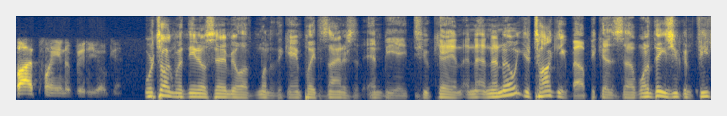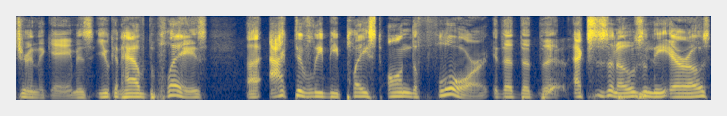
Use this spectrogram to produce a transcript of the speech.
by playing a video game. We're talking with Nino Samuel, one of the gameplay designers at NBA 2K, and, and, and I know what you're talking about because uh, one of the things you can feature in the game is you can have the plays uh, actively be placed on the floor, the the, the Yes. X's and O's and the arrows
